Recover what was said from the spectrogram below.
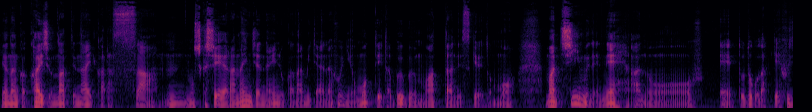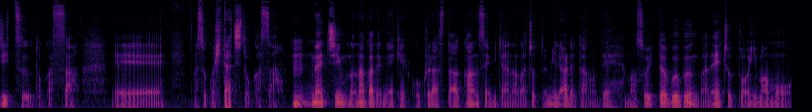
や、なんか解除になってないからさ、うん。もしかしてやらないんじゃないのかな、みたいな風に思っていた部分もあったんですけれども、まあチームでね、あのーえっ、と、どこだっけ？富士通とかさ、えー、あそこ日立とかさ、うん、ね、チームの中でね、結構クラスター感染みたいなのがちょっと見られたので、まあそういった部分がね、ちょっと今も、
